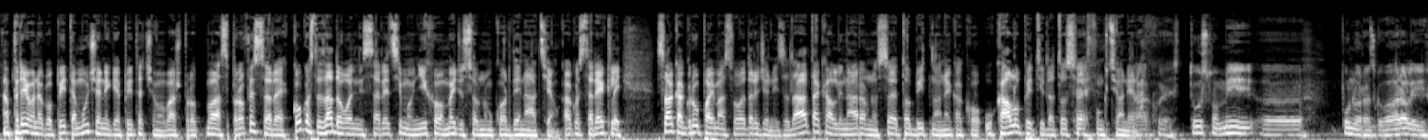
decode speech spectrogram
A prije nego pitam učenike, pitat ćemo vaš, vas profesore, koliko ste zadovoljni sa recimo njihovom međusobnom koordinacijom? Kako ste rekli, svaka grupa ima svoj određeni zadatak, ali naravno sve je to bitno nekako ukalupiti da to sve funkcionira. Tako je. Tu smo mi e, puno razgovarali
